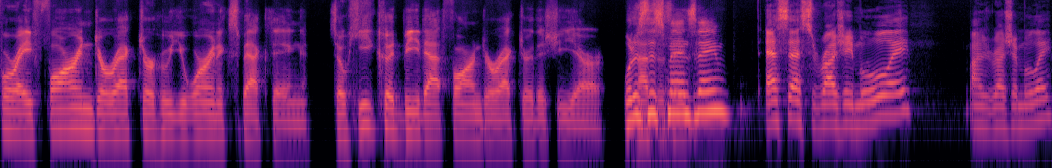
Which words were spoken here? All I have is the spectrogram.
for a foreign director who you weren't expecting. So he could be that foreign director this year. What is Not this to say- man's name? SS Rajamouli, uh, Rajamouli.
